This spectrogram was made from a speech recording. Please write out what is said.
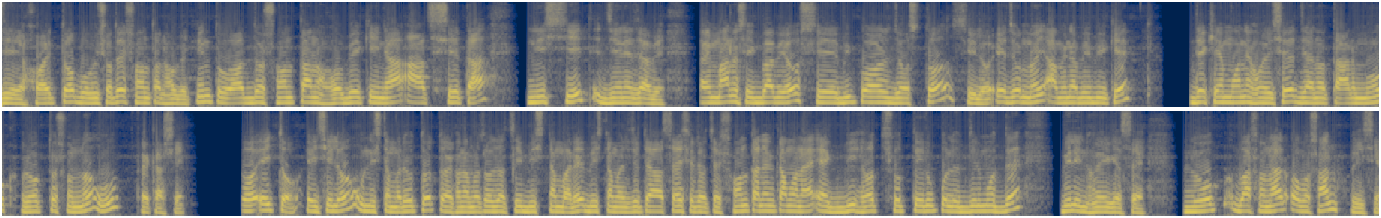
যে হয়তো ভবিষ্যতে সন্তান হবে। কিন্তু আদ্য সন্তান হবে কি না আজ সে তা নিশ্চিত জেনে যাবে। তাই মানসিকভাবেও সে বিপর্যস্ত ছিল। এজন্যই আমিনা বিবিকে দেখে মনে হয়েছে যেন তার মুখ রক্তশূন্য ও ফ্যাকাশে। তো এই তো এই ছিল উনিশ নম্বরের উত্তর। তো এখন আমরা চলে যাচ্ছি বিশ নম্বরে। বিশ নম্বরে যেটা আছে, সেটা হচ্ছে, সন্তানের কামনা এক বৃহৎ সত্যের উপলব্ধির মধ্যে বিলীন হয়ে গেছে। লোভ বাসনার অবসান হয়েছে।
